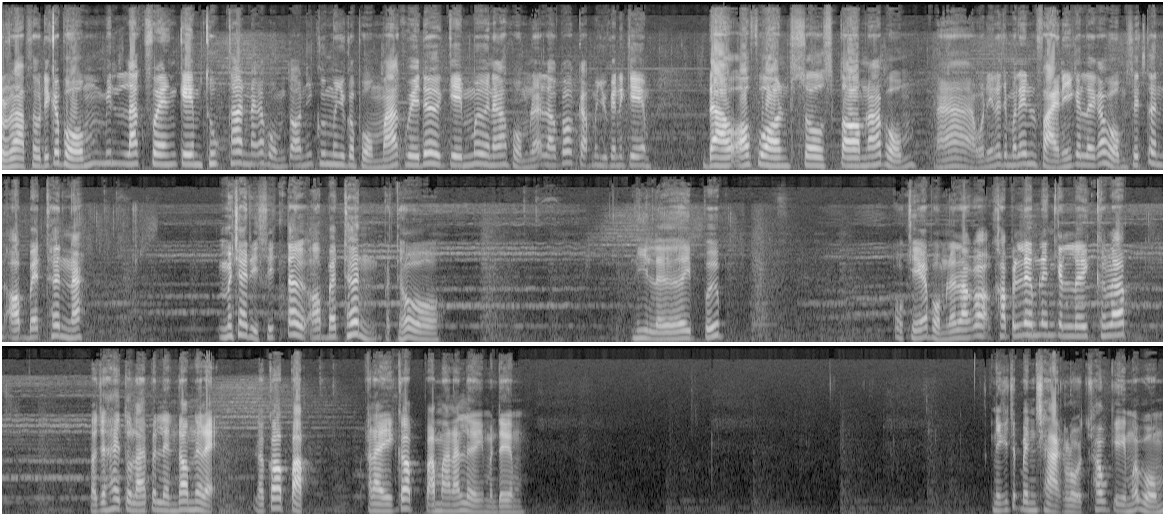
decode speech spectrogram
กราบสวัสดีครับผมมิตรรักแฟนเกมทุกท่านนะครับผมตอนนี้คุณมาอยู่กับผมมาร์คเวเดอร์เกมเมอร์นะครับผมและเราก็กลับมาอยู่กันในเกม Down of War Soulstorm นะครับผมอ่าวันนี้เราจะมาเล่นฝ่ายนี้กันเลยครับผม System of Battle นะ ไม่ใช่ดิ Sister of Battle ปะโทนี่เลยปุ๊บ โอเคครับผมแล้วเราก็เข้าไปเริ่มเล่นกันเลยครับ เราจะให้ตัวร้ายเป็นเรนดอมนี่แหละ แล้วก็ปรับอะไรก็ประมาณนั้นเลยเหมือนเดิม นี่ก็จะเป็นฉากโหลดเข้าเกมครับผม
